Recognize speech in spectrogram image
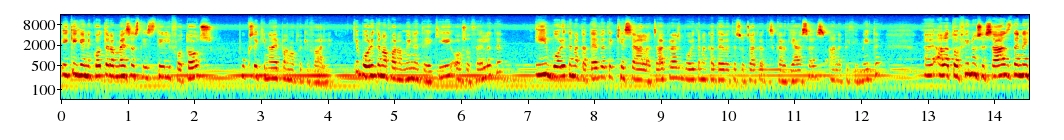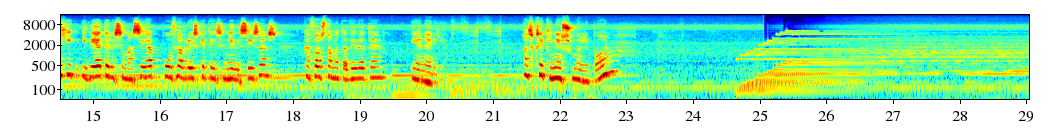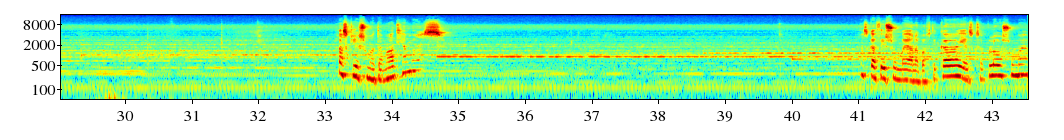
ή και γενικότερα μέσα στη στήλη φωτός που ξεκινάει πάνω από το κεφάλι. Και μπορείτε να παραμείνετε εκεί όσο θέλετε ή μπορείτε να κατέβετε και σε άλλα τσάκρα, μπορείτε να κατέβετε στο τσάκρα της καρδιάς σας αν επιθυμείτε, ε, αλλά το αφήνω σε εσάς δεν έχει ιδιαίτερη σημασία πού θα βρίσκεται η συνείδησή σας καθώς θα μεταδίδεται η ενέργεια. Ας ξεκινήσουμε λοιπόν. Ας κλείσουμε τα μάτια μας. Ας καθίσουμε αναπαυτικά ή ας ξαπλώσουμε.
